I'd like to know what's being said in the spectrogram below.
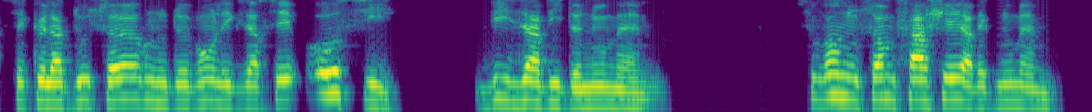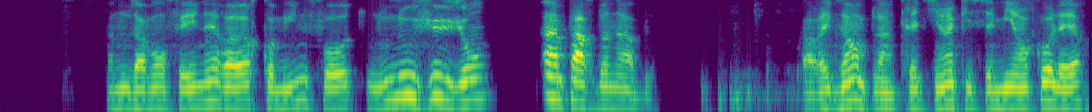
c'est que la douceur, nous devons l'exercer aussi vis-à-vis de nous-mêmes. Souvent, nous sommes fâchés avec nous-mêmes. Nous avons fait une erreur, commis une faute, nous nous jugeons impardonnables. Par exemple, un chrétien qui s'est mis en colère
